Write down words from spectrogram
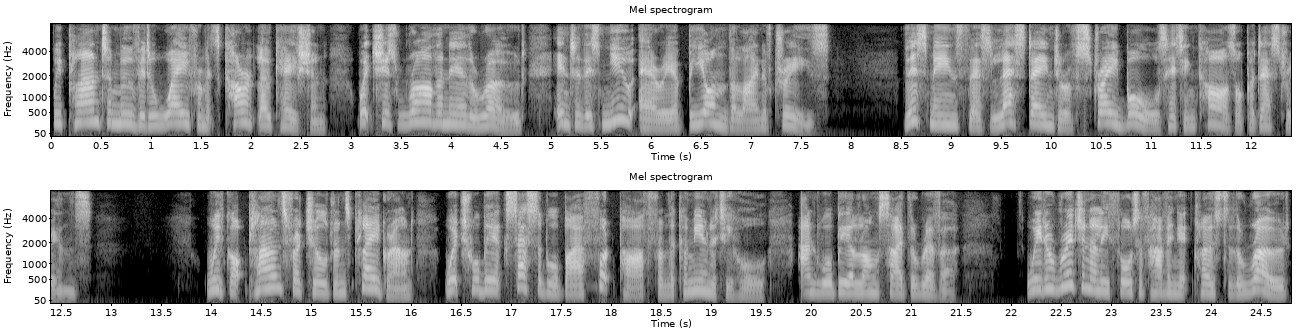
we plan to move it away from its current location, which is rather near the road, into this new area beyond the line of trees. This means there's less danger of stray balls hitting cars or pedestrians. We've got plans for a children's playground which will be accessible by a footpath from the community hall and will be alongside the river. We'd originally thought of having it close to the road,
